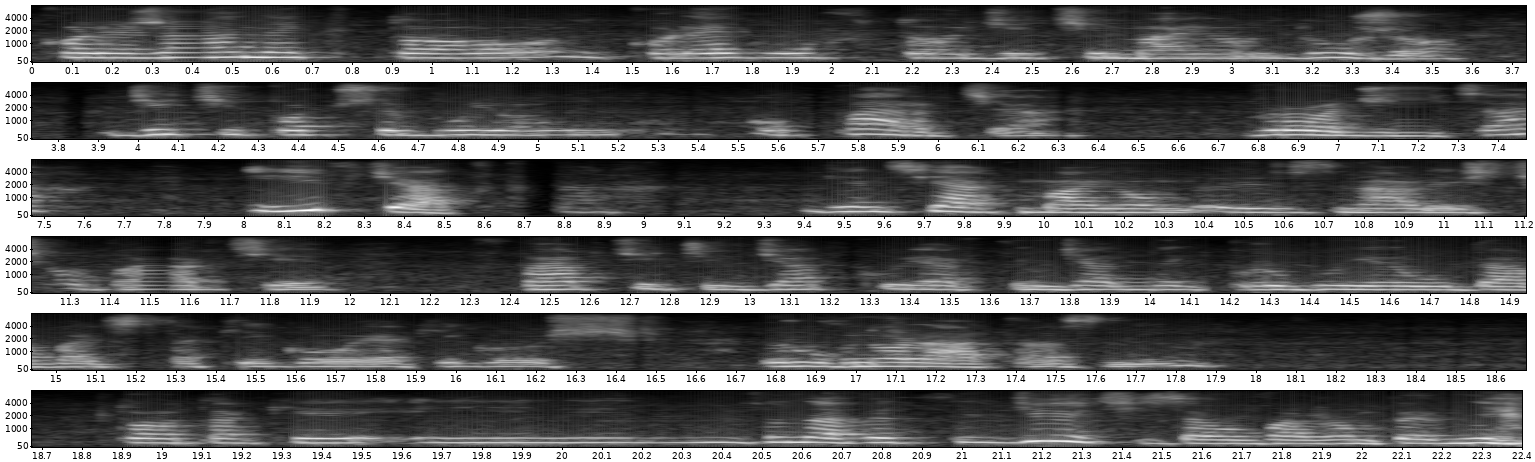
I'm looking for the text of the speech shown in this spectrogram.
Koleżanek to, kolegów to dzieci mają dużo. Dzieci potrzebują oparcia w rodzicach, i w dziadkach. Więc jak mają y, znaleźć oparcie w babci czy w dziadku, jak ten dziadek próbuje udawać takiego jakiegoś równolata z nim? To takie i to nawet dzieci zauważą pewnie,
